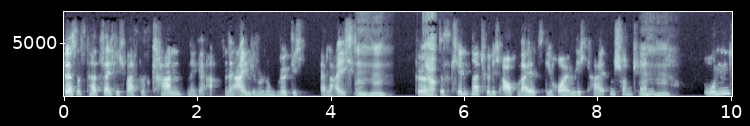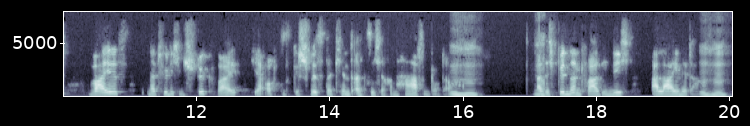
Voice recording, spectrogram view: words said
das ist tatsächlich was, das kann eine, eine Eingewöhnung wirklich erleichtern. Mhm. Für ja. das Kind natürlich auch, weil es die Räumlichkeiten schon kennt mhm und weil es natürlich ein Stück weit ja auch das Geschwisterkind als sicheren Hafen dort auch mhm. ja. Also ich bin dann quasi nicht alleine da. Mhm.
